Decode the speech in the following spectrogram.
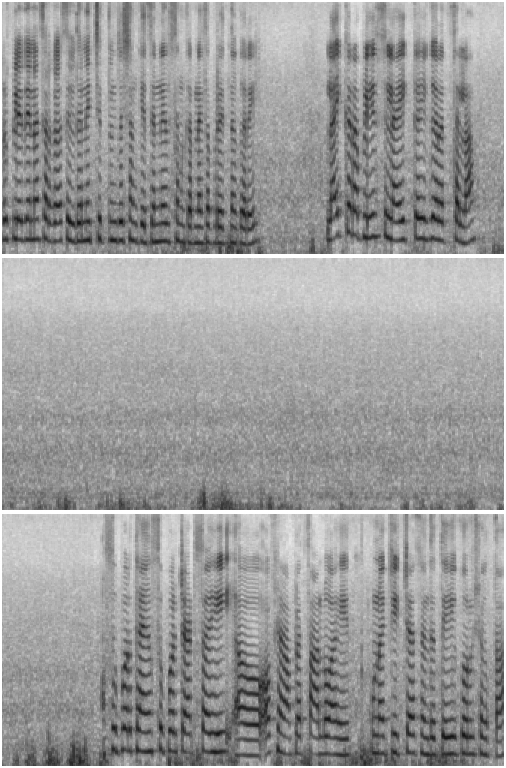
रिप्लाय देण्यासारखं असेल तर निश्चित तुमच्या शंकेचं निरसन करण्याचा प्रयत्न करेल. लाईक करा प्लीज लाईक काही करत चला. सुपर थँक्स सुपर चॅटचाही ऑप्शन आपला चालू आहे. कुणाची इच्छा असेल तर तेही करू शकता.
